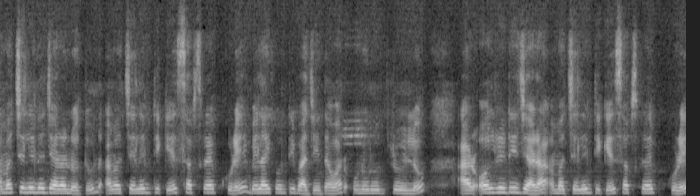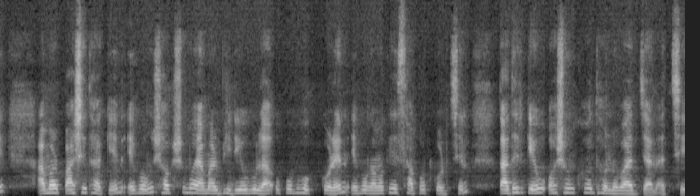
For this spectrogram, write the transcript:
আমার চ্যানেলে যারা নতুন, আমার চ্যানেলটিকে সাবস্ক্রাইব করে বেলাইকনটি বাজিয়ে দেওয়ার অনুরোধ রইল। আর অলরেডি যারা আমার চ্যানেলটিকে সাবস্ক্রাইব করে আমার পাশে থাকেন এবং সবসময় আমার ভিডিওগুলা উপভোগ করেন এবং আমাকে সাপোর্ট করছেন, তাদেরকেও অসংখ্য ধন্যবাদ জানাচ্ছি।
